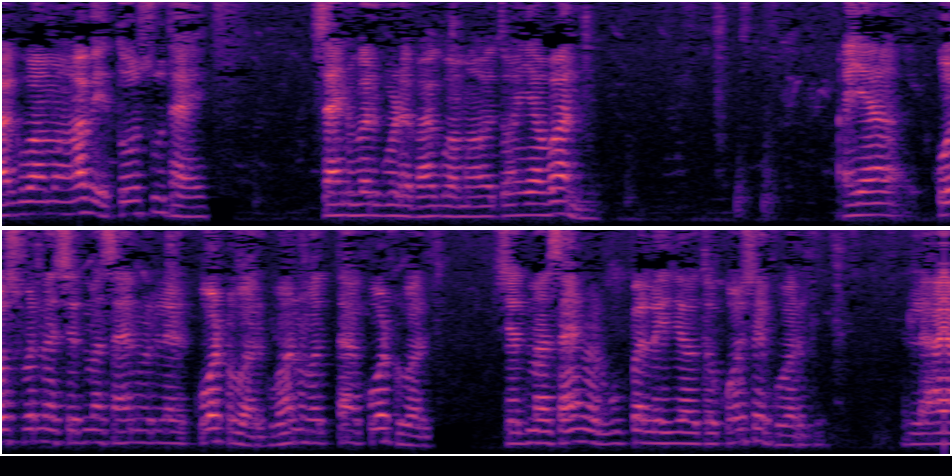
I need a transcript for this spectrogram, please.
ભાગવામાં આવે તો શું થાય? સાઈન વર્ગ વડે ભાગવામાં આવે તો અહીંયા વન. અહીંયા કોષ વર્ગના છેદમાં સાઈન વર્ગ એટલે કોટ વર્ગ. વન વત્તા કોટ વર્ગ. છેદમાં સાઈન વર્ગ ઉપર લઈ જાવ તો કોશેક વર્ગ. એટલે આ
